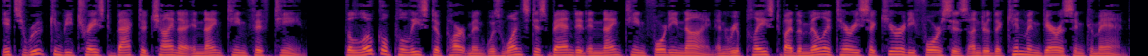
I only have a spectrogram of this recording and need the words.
Its route can be traced back to China in 1915. The local police department was once disbanded in 1949 and replaced by the military security forces under the Kinmen Garrison Command.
